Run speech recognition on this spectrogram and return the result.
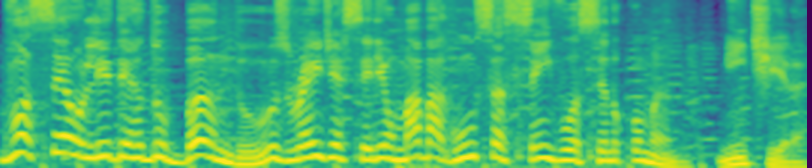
Você é o líder do bando. Os Rangers seriam uma bagunça sem você no comando. Mentira.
